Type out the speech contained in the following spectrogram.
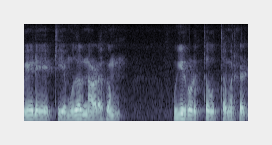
மேடையேற்றிய முதல் நாடகம் உயிர் கொடுத்த உத்தமர்கள்.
